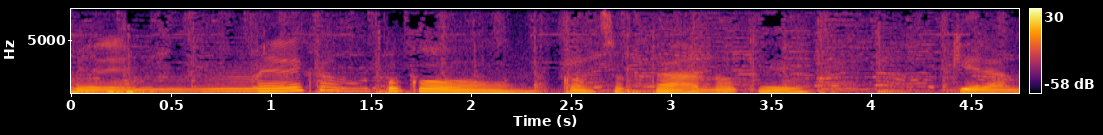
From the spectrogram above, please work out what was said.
Me, me deja un poco concertada, ¿no? Que quieran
